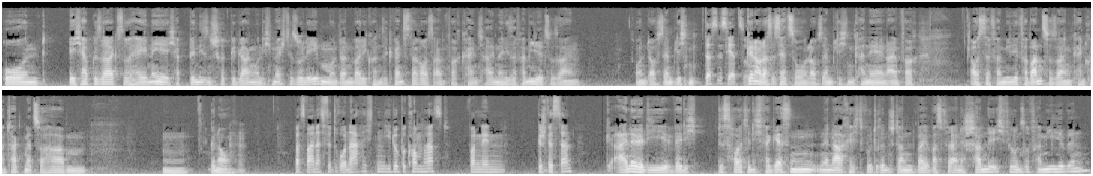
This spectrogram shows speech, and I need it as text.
Und ich habe gesagt, so, hey, nee, ich hab, bin diesen Schritt gegangen und ich möchte so leben. Und dann war die Konsequenz daraus einfach, kein Teil mehr dieser Familie zu sein. Und auf sämtlichen Das ist jetzt so. Genau, das ist jetzt so. Und auf sämtlichen Kanälen einfach aus der Familie verbannt zu sein, keinen Kontakt mehr zu haben. Mhm, genau. Was waren das für Drohnachrichten, die du bekommen hast von den Geschwistern? Eine, die werde ich bis heute nicht vergessen, eine Nachricht, wo drin stand, weil was für eine Schande ich für unsere Familie bin.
